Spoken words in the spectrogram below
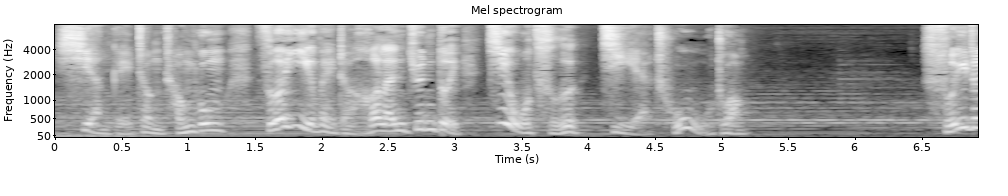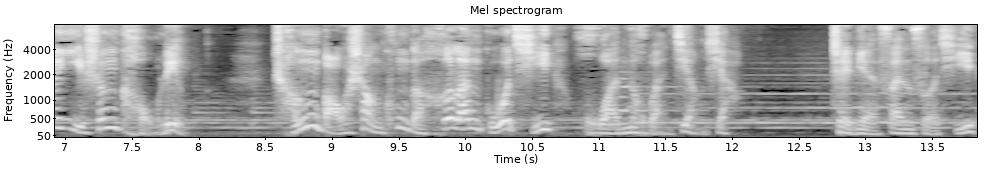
献给郑成功，则意味着荷兰军队就此解除武装。随着一声口令，城堡上空的荷兰国旗缓缓降下。这面三色旗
